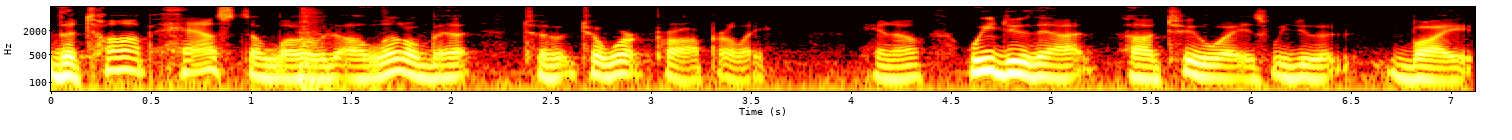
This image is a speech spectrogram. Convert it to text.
the top has to load a little bit to, to work properly. You know, we do that uh, two ways. We do it by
